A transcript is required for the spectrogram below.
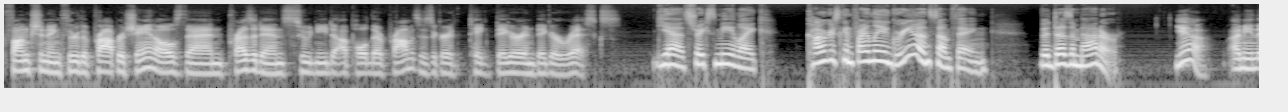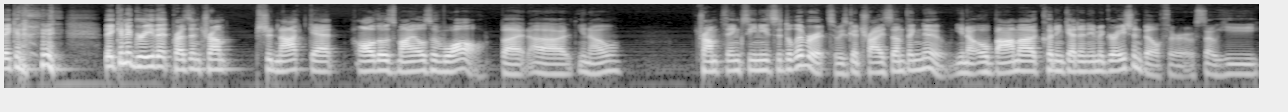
functioning through the proper channels, then presidents who need to uphold their promises are going to take bigger and bigger risks. Yeah, it strikes me like Congress can finally agree on something, but it doesn't matter. Yeah, I mean they can they can agree that President Trump should not get all those miles of wall, but uh, you know, Trump thinks he needs to deliver it, so he's going to try something new. You know, Obama couldn't get an immigration bill through, so he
